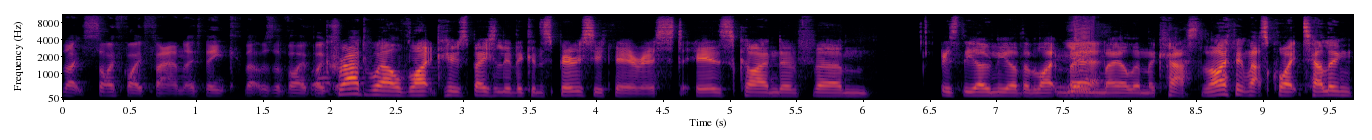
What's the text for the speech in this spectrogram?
like sci-fi fan. I think that was the vibe I got. Cradwell, like who's basically the conspiracy theorist, is kind of um, is the only other like main Yeah. male in the cast, and I think that's quite telling.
